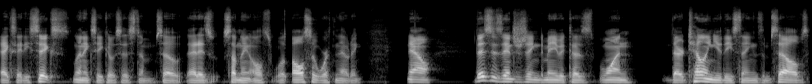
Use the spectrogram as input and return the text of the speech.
x86 Linux ecosystem. So that is something also, also worth noting. Now, this is interesting to me because one, they're telling you these things themselves,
